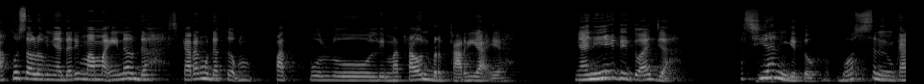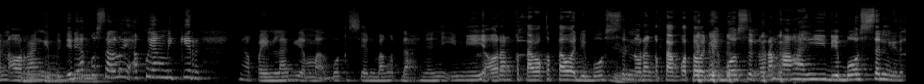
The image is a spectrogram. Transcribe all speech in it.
aku selalu menyadari Mama Ina udah sekarang udah ke 45 tahun berkarya ya nyanyinya itu itu aja. Kesian gitu. Bosen kan orang gitu. Jadi aku selalu aku yang mikir ngapain lagi ya mak? Gue kesian banget dah nyanyi ini. Ya orang ketawa-ketawa dia bosen orang ketawa-ketawa dia bosen orang hahi dia bosen gitu.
